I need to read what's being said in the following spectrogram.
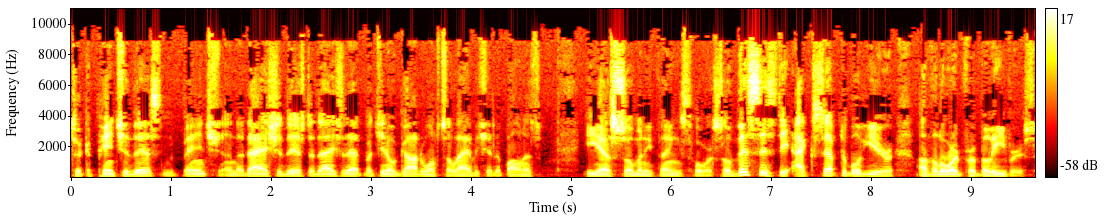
took a pinch of this and a pinch and a dash of this, a dash of that, but you know, God wants to lavish it upon us. He has so many things for us. So this is the acceptable year of the Lord for believers.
